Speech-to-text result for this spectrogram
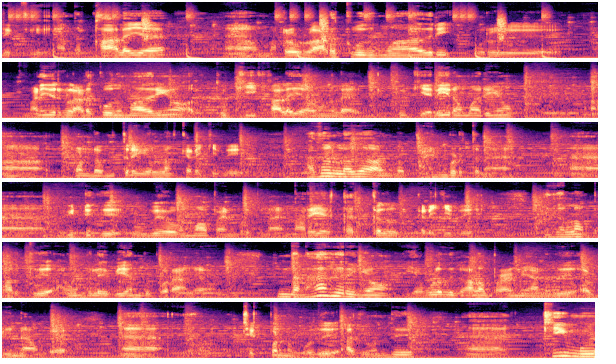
இருக்குது அந்த காளையை மற்றவர்கள் அடக்குவது மாதிரி ஒரு மனிதர்கள் அடக்குவது மாதிரியும் அது தூக்கி காளையை அவங்கள தூக்கி எறிகிற மாதிரியும் கொண்ட முத்திரைகள்லாம் கிடைக்கிது. அதுவும் இல்லாத அவங்க பயன்படுத்தின வீட்டுக்கு உபயோகமாக பயன்படுத்தின நிறைய கற்கள் கிடைக்கிது. இதெல்லாம் பார்த்து அவங்களே வியந்து போகிறாங்க இந்த நாகரிகம் எவ்வளவு காலம் பழமையானது அப்படின்னு அவங்க செக் பண்ணும்போது அது வந்து கிமு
